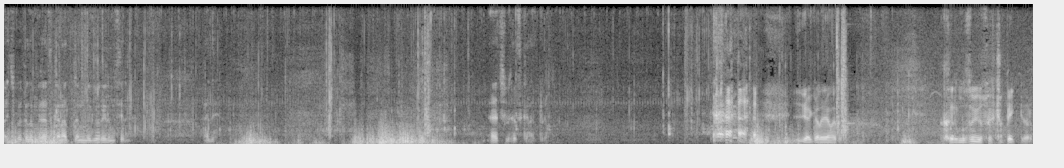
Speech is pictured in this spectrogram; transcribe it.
Aç bakalım biraz kanatlarını da görelim seni. Hadi. Aç biraz kanatlarını. Yakalayamadım. Kırmızı Yusufçuk bekliyorum.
